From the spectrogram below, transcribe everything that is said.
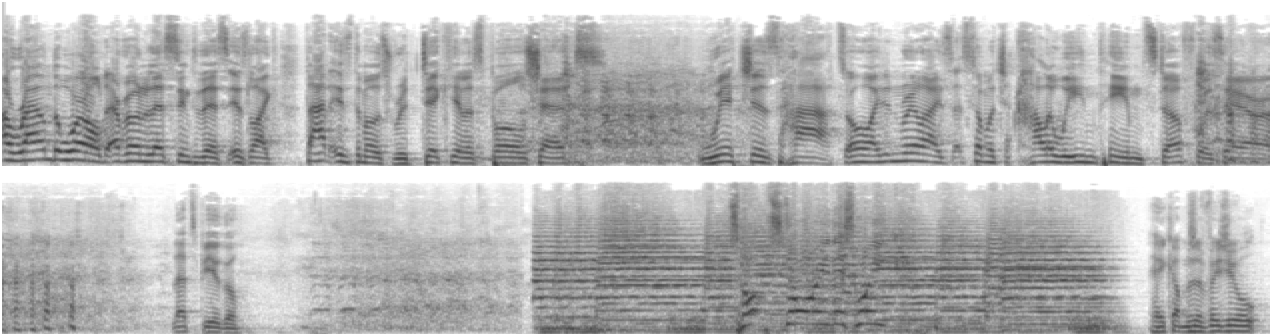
around the world. Everyone listening to this is like, that is the most ridiculous bullshit. witches' hats. Oh, I didn't realize that so much Halloween-themed stuff was here. Let's bugle. Top story this week. Here comes a visual.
